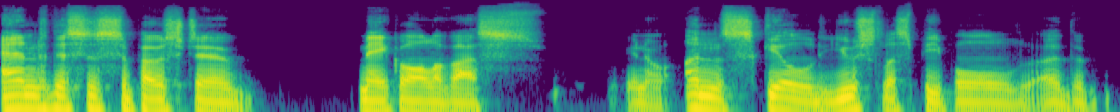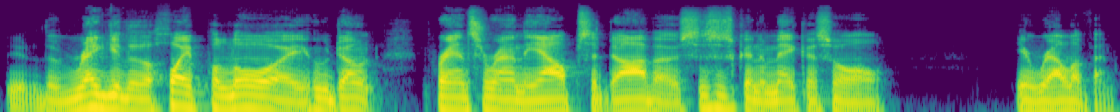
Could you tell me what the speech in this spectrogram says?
And this is supposed to make all of us, you know, unskilled, useless people, uh, the, the regular, the hoi polloi who don't prance around the Alps at Davos. This is going to make us all irrelevant.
